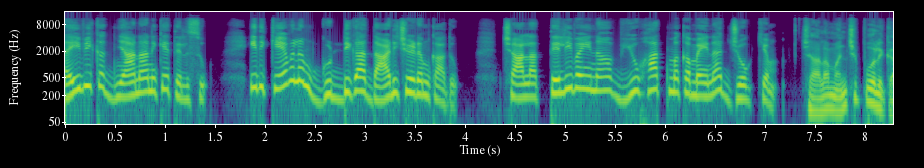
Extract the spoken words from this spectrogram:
దైవిక జ్ఞానానికే తెలుసు. ఇది కేవలం గుడ్డిగా దాడి చేయడం కాదు. చాలా తెలివైన వ్యూహాత్మకమైన జోక్యం. చాలా మంచి పోలిక.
